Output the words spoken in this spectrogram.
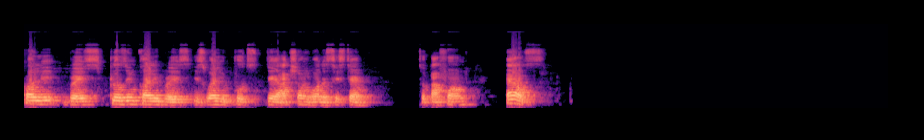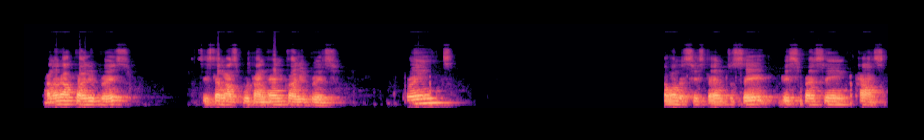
curly brace, closing curly brace is where you put the action you want the system to perform. Else, Another curly brace. System has put an end curly brace. Print. I want the system to say this person passed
